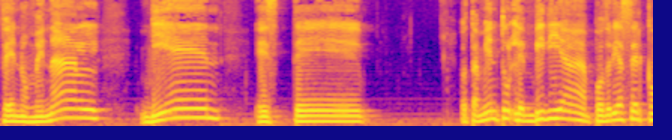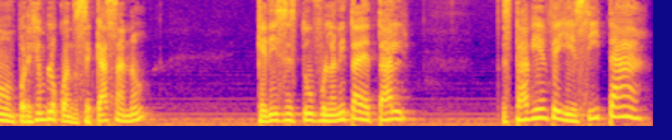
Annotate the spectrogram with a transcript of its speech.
fenomenal, bien, este o también tú, la envidia podría ser como, por ejemplo, cuando se casa, ¿no? Que dices tú, fulanita de tal, está bien fellecita,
